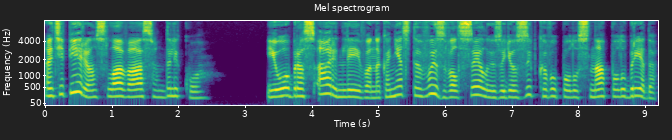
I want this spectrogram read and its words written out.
А теперь он с Лавасом далеко. И образ Аренлейва наконец-то вызвал Селу из ее зыбкого полусна полубреда,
